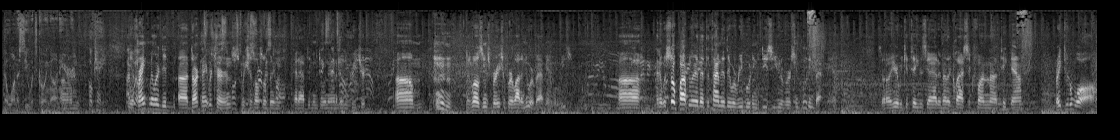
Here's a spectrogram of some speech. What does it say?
They'll want to see what's going on here. Um, Okay. Yeah. Frank Miller did uh, Dark Knight This was just Returns, which has also been call. adapted into an animated feature, um, as well as the inspiration for a lot of newer Batman movies. Uh, and it was so popular that at the time that they were rebooting the DC universe, including Batman. So here we can take this guy out, another classic fun uh, takedown, right through the wall.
